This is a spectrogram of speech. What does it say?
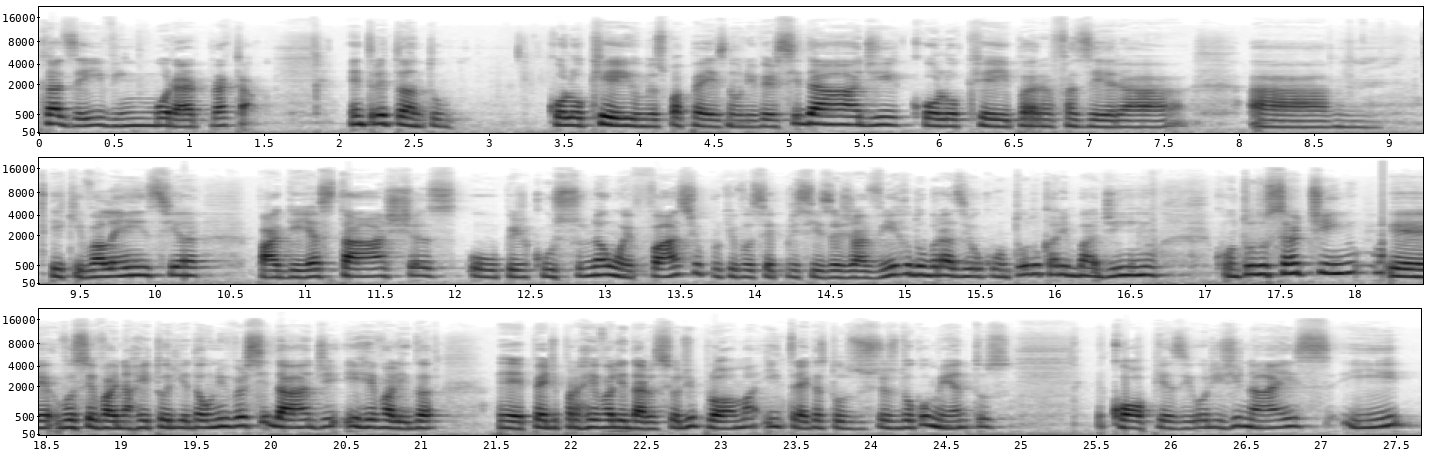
casei e vim morar para cá. Entretanto, Coloquei os meus papéis na universidade, coloquei para fazer a, a equivalência, paguei as taxas. O percurso não é fácil porque você precisa já vir do Brasil com tudo carimbadinho, com tudo certinho. É, você vai na reitoria da universidade e revalida, é, pede para revalidar o seu diploma, entrega todos os seus documentos, cópias e originais e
